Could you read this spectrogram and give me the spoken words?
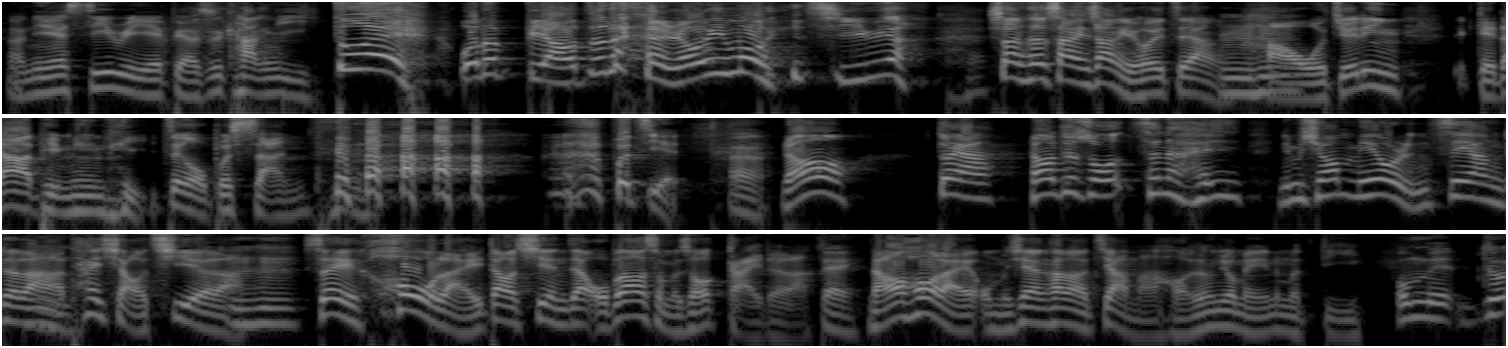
啊，你的 Siri 也表示抗议。对，我的表真的很容易莫名其妙，上课上一上也会这样。好，我决定给大家评评理，这个我不删，不减。嗯然后对啊，然后就说真的很，你们学校没有人这样的啦，太小气了啦。嗯所以后来到现在，我不知道什么时候改的啦。对然后后来我们现在看到价码好像就没那么低，我们就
